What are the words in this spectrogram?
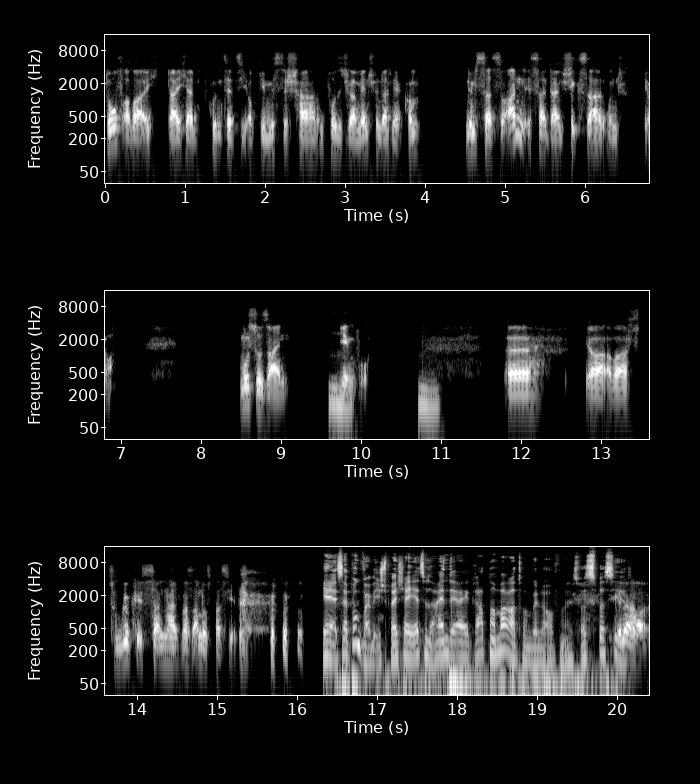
doof, aber ich, da ich ja grundsätzlich optimistischer und positiver Mensch bin, dachte ich, ja komm, nimmst das so an, ist halt dein Schicksal und ja, muss so sein. Mhm. Irgendwo. Mhm. Äh, ja, aber zum Glück ist dann halt was anderes passiert. ja, ist der Punkt, weil ich spreche ja jetzt mit einem, der gerade noch Marathon gelaufen ist. Was ist passiert? Genau.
